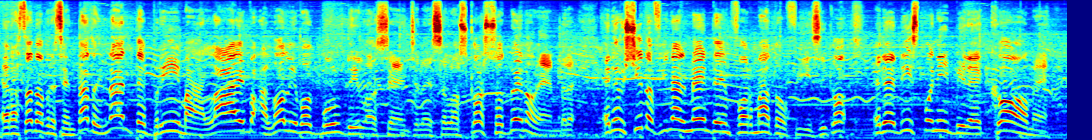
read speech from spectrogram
era stato presentato in anteprima live all'Hollywood Bowl di Los Angeles lo scorso 2 novembre ed è uscito finalmente in formato fisico ed è disponibile come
